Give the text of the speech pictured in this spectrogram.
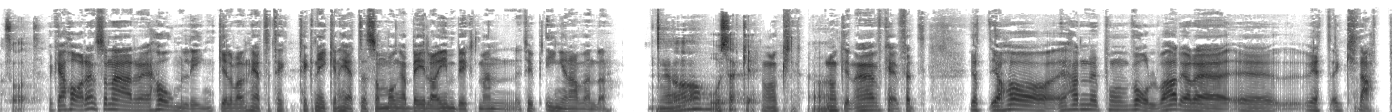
Passat. Jag kan ha en sån här eh, Homelink eller vad den heter, te tekniken heter som många bilar har inbyggt men typ ingen använder. Ja, osäker. Någon, någon, nej, okej, för jag, jag, har, jag hade på en Volvo hade jag det, eh, vet, en knapp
